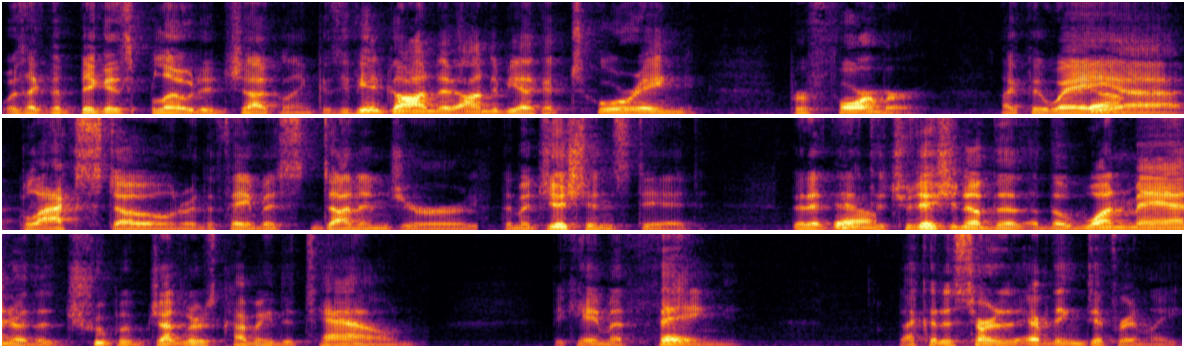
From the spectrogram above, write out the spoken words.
was like the biggest blow to juggling. Because if he had gone to, on to be like a touring performer, like the way Yeah. uh, Blackstone or the famous Dunninger the magicians did. That if, Yeah. if the tradition of the of the one man or the troupe of jugglers coming to town became a thing, that could have started everything differently.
